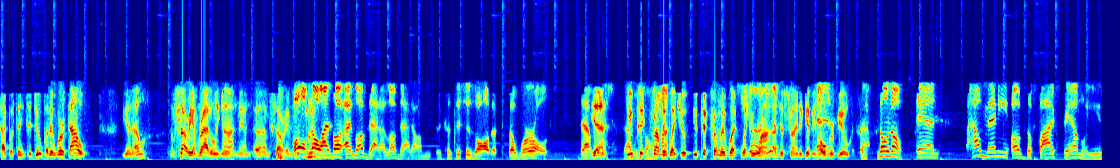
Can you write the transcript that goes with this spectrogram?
type of thing to do, but it worked out. You know. I'm sorry, I'm rattling on, man. Uh, I'm sorry. I'm oh no, I love, I love that. I love that. Um, because this is all the the world that yeah. was you pick from on. it what you you pick from it what what sure, you want. Yeah. I'm just trying to give you an and, overview. No, no. And how many of the five families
